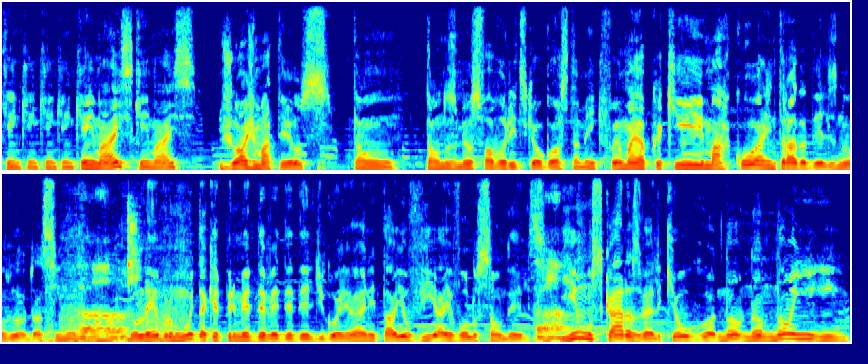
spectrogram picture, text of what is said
Quem, quem, quem, quem, quem mais? Quem mais? Jorge Matheus. Então, estão nos meus favoritos que eu gosto também, que foi uma época que marcou a entrada deles no, assim, no, Aham. eu lembro muito daquele primeiro DVD dele de Goiânia e tal, e eu vi a evolução deles. Aham. E uns caras, velho, que eu. Não, não, não em, em-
